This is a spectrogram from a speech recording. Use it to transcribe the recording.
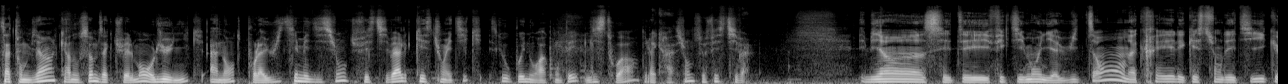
Ça tombe bien car nous sommes actuellement au lieu unique à Nantes pour la huitième édition du festival Questions éthiques. Est-ce que vous pouvez nous raconter l'histoire de la création de ce festival? Eh bien, c'était effectivement il y a huit ans. On a créé les questions d'éthique.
